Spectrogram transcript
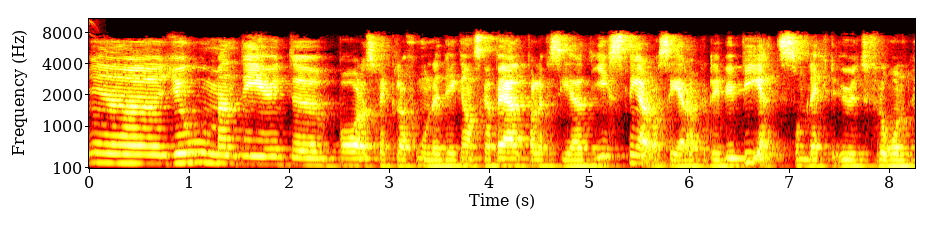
Uh, jo, men det är ju inte bara spekulationer. Det är ganska väl kvalificerade gissningar baserat på det vi vet som läckte ut från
